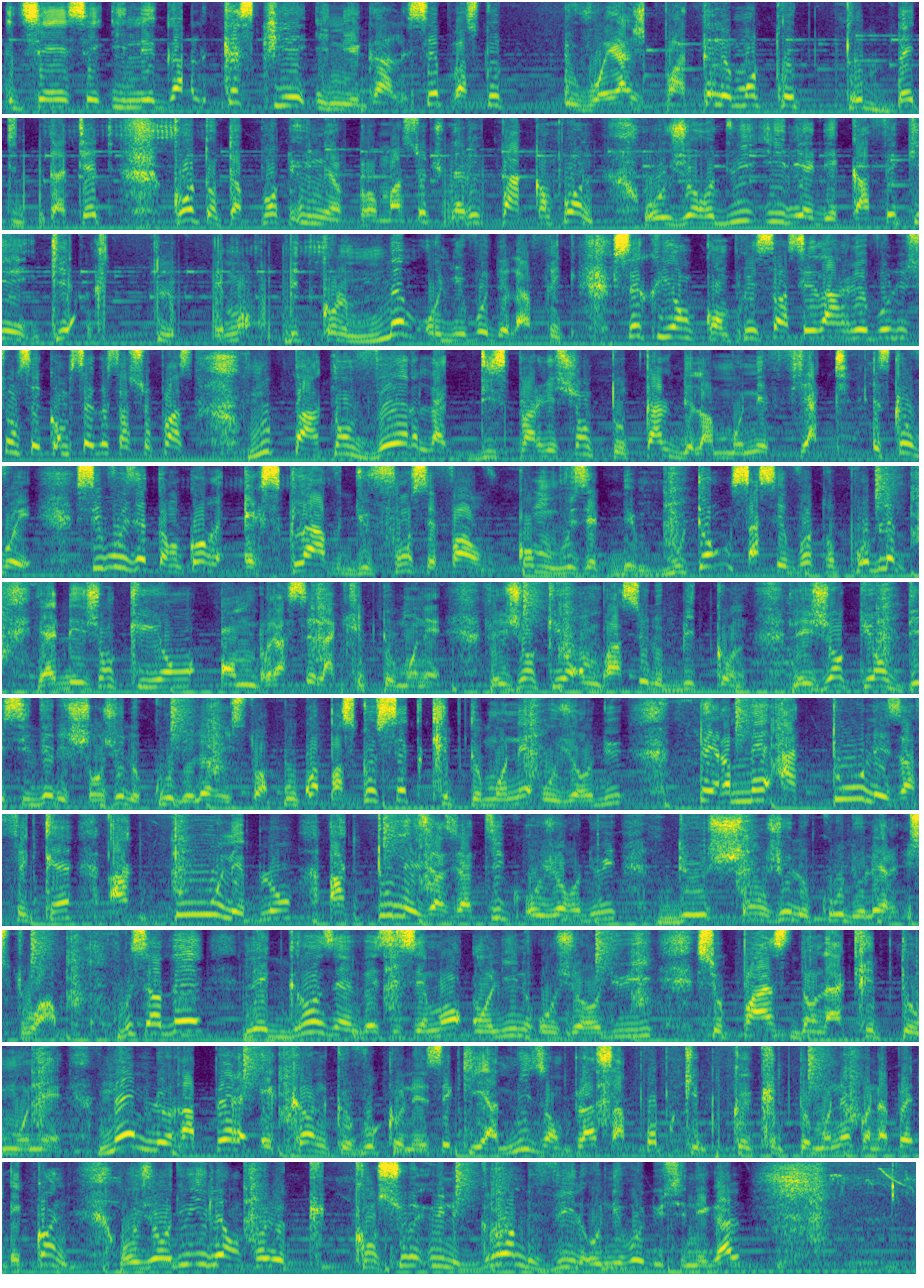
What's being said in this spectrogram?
c'est illégal. Qu'est-ce qui est illégal C'est parce que tu ne voyages pas tellement trop, trop bête dans ta tête. Quand on t'apporte une information, tu n'arrives pas à comprendre. Aujourd'hui, il y a des cafés qui, qui le Bitcoin, même au niveau de l'Afrique. Ceux qui ont compris ça, c'est la révolution, c'est comme ça que ça se passe. Nous partons vers la disparition totale de la monnaie fiat. Est-ce que vous voyez? Si vous êtes encore esclave du franc CFA comme vous êtes des moutons, ça c'est votre problème. Il y a des gens qui ont embrassé la crypto-monnaie, les gens qui ont embrassé le Bitcoin, les gens qui ont décidé de changer le cours de leur histoire. Pourquoi? Parce que cette crypto-monnaie aujourd'hui permet à tous les Africains, à tous les Blancs, à tous les Asiatiques aujourd'hui de changer le cours de leur histoire. Vous savez, les grands investissements en ligne aujourd'hui se passe dans la crypto-monnaie. Même le rappeur Econ que vous connaissez, qui a mis en place sa propre crypto-monnaie qu'on appelle Econ, aujourd'hui il est en train de construire une grande ville au niveau du Sénégal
